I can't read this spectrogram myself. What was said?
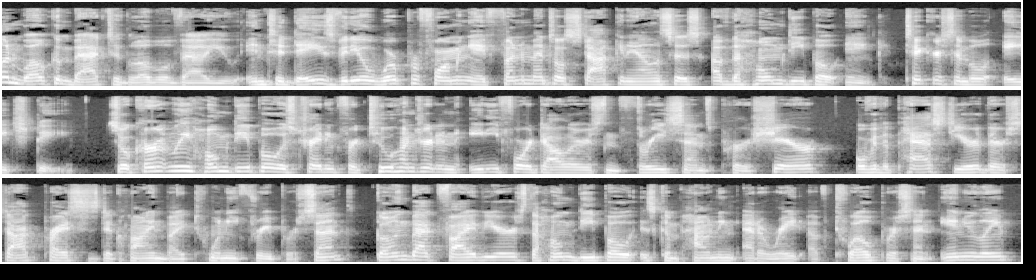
and welcome back to Global Value. In today's video, we're performing a fundamental stock analysis of the Home Depot Inc., ticker symbol HD. So currently, Home Depot is trading for $284.03 per share. Over the past year, their stock price has declined by 23%. Going back five years, the Home Depot is compounding at a rate of 12% annually.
